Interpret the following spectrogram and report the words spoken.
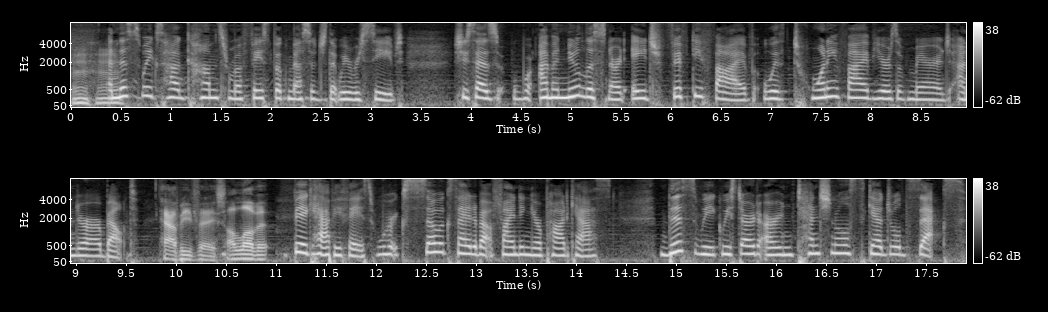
Mm-hmm. And this week's hug comes from a Facebook message that we received. She says, I'm a new listener at age 55 with 25 years of marriage under our belt. Happy face. I love it. Big happy face. We're so excited about finding your podcast. This week, we started our intentional scheduled sex,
